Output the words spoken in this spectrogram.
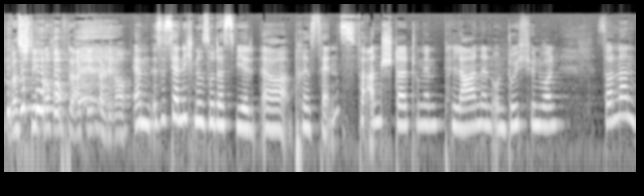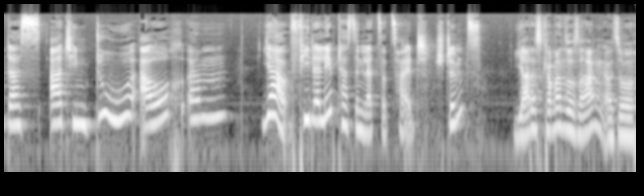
Was steht noch auf der Agenda, genau? ähm, es ist ja nicht nur so, dass wir äh, Präsenzveranstaltungen planen und durchführen wollen, sondern dass Artin, du auch ähm, ja, viel erlebt hast in letzter Zeit. Stimmt's? Ja, das kann man so sagen. Also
